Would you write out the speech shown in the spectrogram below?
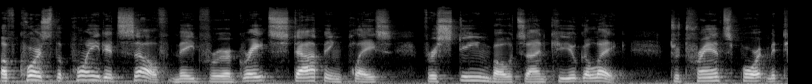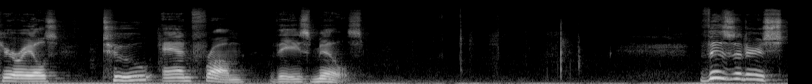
Of course, the point itself made for a great stopping place for steamboats on Cayuga Lake to transport materials to and from these mills. Visitors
